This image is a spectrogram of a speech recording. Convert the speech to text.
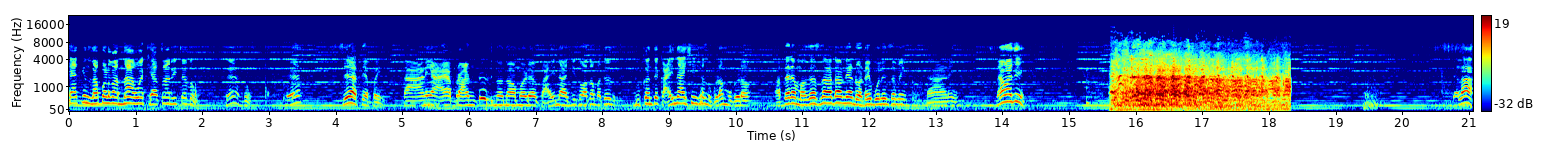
ખેંચીને લબડવા ના હોય ખેંચવા રીતે તો હે દો હે? છે તે ભાઈ. તાણી આયા બ્રાન્ડ નો ના મળ્યો કાઈ નાખી તો આ તો બધું દુકાન તે કાઈ નાખી છે લુગડા મુગડા. અત્યારે મગજ ના હટાવ ને દોઢે બોલીને તમે તાણી જાવાજી ચલા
